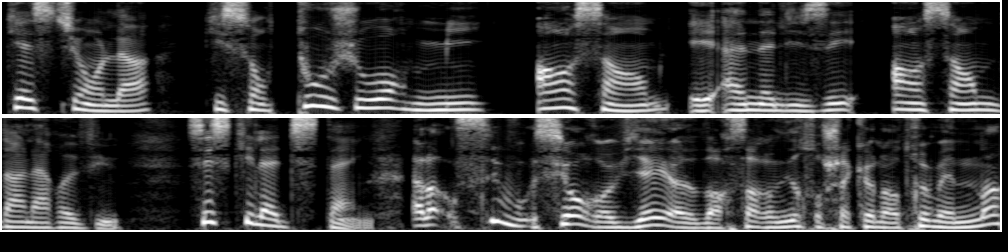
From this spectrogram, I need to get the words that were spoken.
questions-là qui sont toujours mis ensemble et analysées ensemble dans la revue. C'est ce qui la distingue. Alors, si, on revient, euh, sans revenir sur chacun d'entre eux maintenant,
